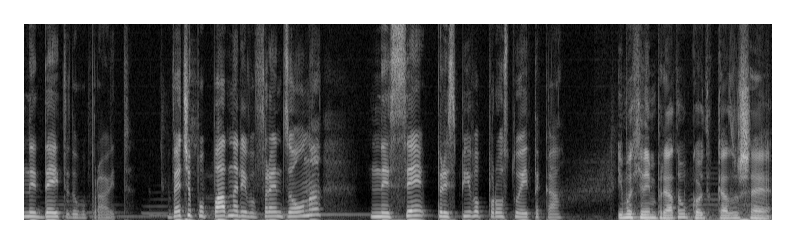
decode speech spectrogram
не дейте да го правите. Вече попаднали в френд зона, не се преспива просто ей така. Имах един приятел, който казваше,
